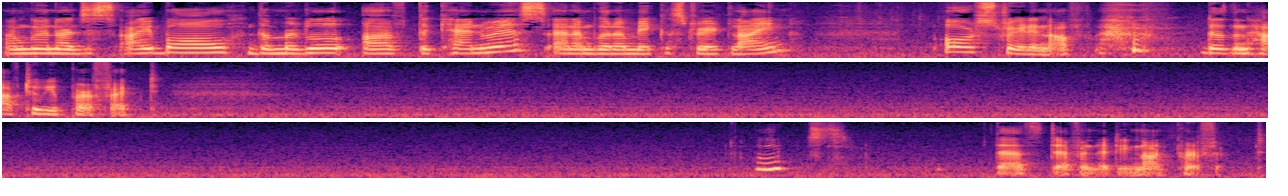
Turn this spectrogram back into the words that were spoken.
I'm going to just eyeball the middle of the canvas and I'm going to make a straight line or straight enough. Doesn't have to be perfect. Oops, that's definitely not perfect.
